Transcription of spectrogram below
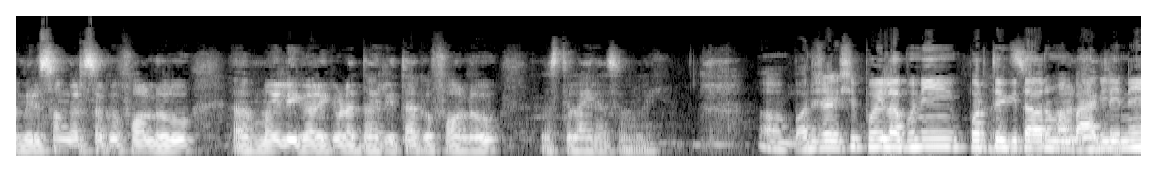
मेरो सङ्घर्षको फल हो मैले गरेको एउटा धैर्यताको फल हो जस्तो लागिरहेछ मलाई। भनिसकेपछि पहिला पनि प्रतियोगिताहरूमा भाग लिने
